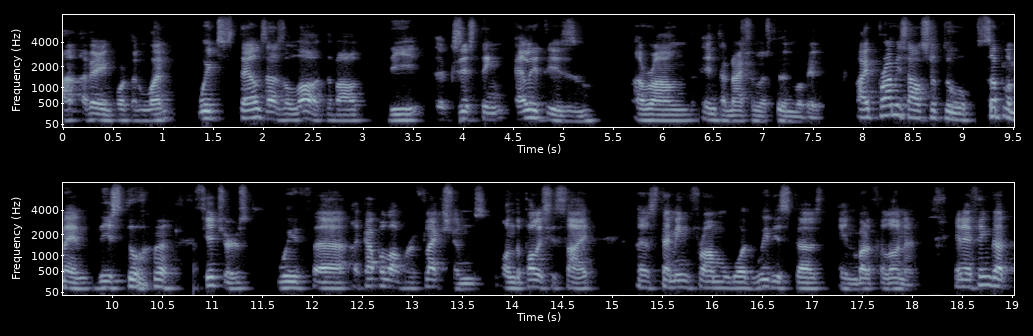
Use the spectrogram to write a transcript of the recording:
a, very important one, which tells us a lot about the existing elitism around international student mobility. I promise also to supplement these two features with uh, a couple of reflections on the policy side uh, stemming from what we discussed in Barcelona. And I think that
